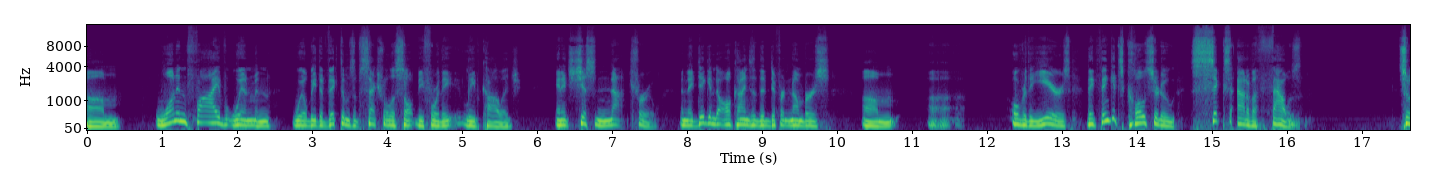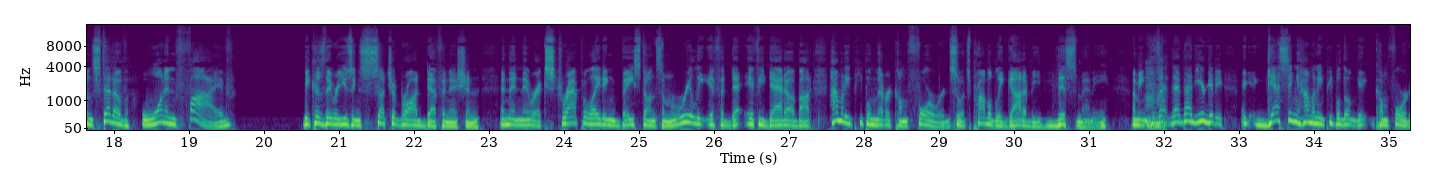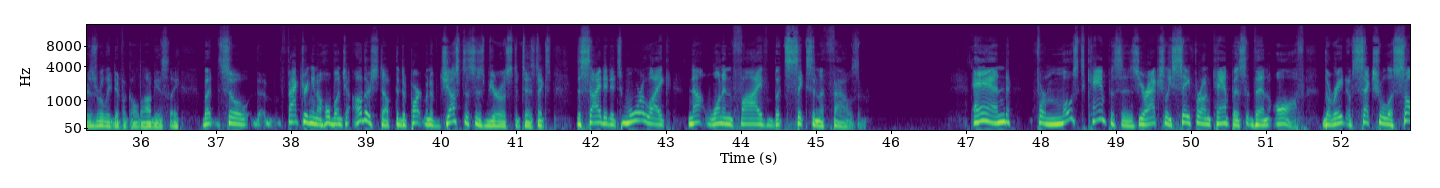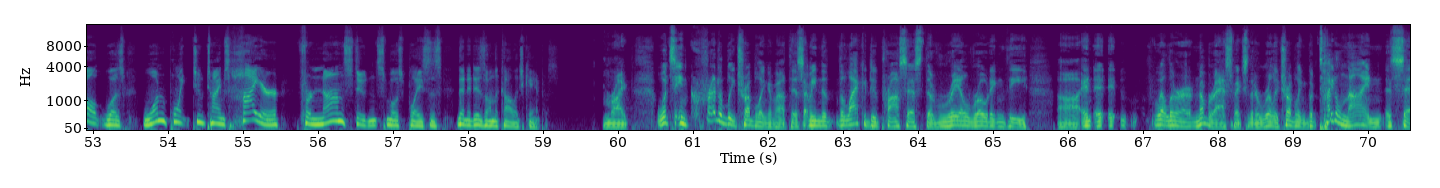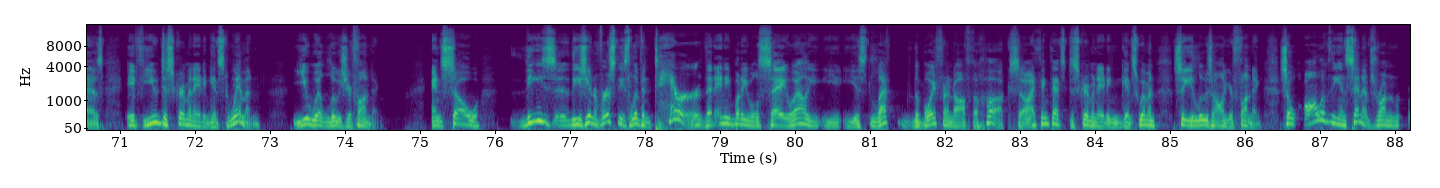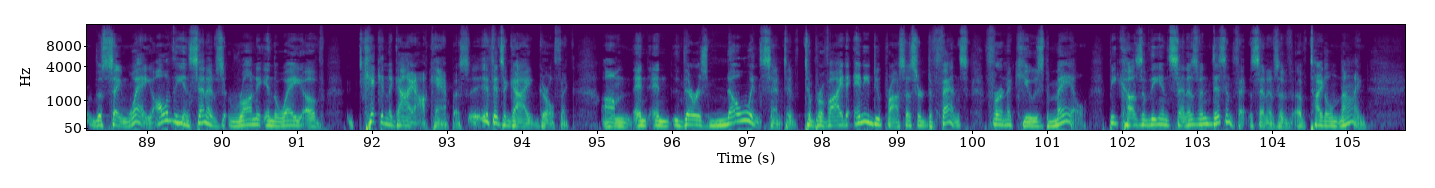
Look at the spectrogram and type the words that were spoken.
um, one in five women will be the victims of sexual assault before they leave college. And it's just not true. And they dig into all kinds of the different numbers um, uh, over the years, they think it's closer to six out of a thousand. So instead of one in five, because they were using such a broad definition, and then they were extrapolating based on some really iffy data about how many people never come forward. So it's probably got to be this many. I mean, because mm-hmm. that, that, that you're getting guessing how many people don't get come forward is really difficult, obviously. But so factoring in a whole bunch of other stuff, the Department of Justice's Bureau of Statistics decided it's more like not one in five, but six in a thousand. And for most campuses, you're actually safer on campus than off. The rate of sexual assault was 1.2 times higher for non-students most places than it is on the college campus. Right. What's incredibly troubling about this, I mean, the, the lack of due process, the railroading, the, uh, and it, it, well, there are a number of aspects that are really troubling, but Title IX says if you discriminate against women, you will lose your funding. And so these uh, these universities live in terror that anybody will say, "Well, you, you left the boyfriend off the hook." So I think that's discriminating against women. So you lose all your funding. So all of the incentives run the same way. All of the incentives run in the way of kicking the guy off campus if it's a guy girl thing. Um, and and there is no incentive to provide any due process or defense for an accused male because of the incentives and disincentives of, of Title IX.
